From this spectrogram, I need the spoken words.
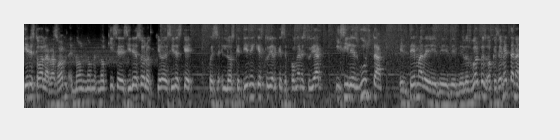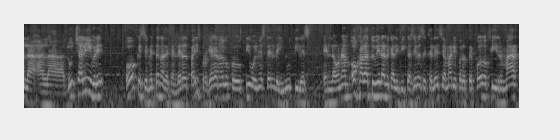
tienes toda la razón. No, no, no quise decir eso. Lo que quiero decir es que, pues, los que tienen que estudiar, que se pongan a estudiar. Y si les gusta el tema de, de, los golpes o que se metan a la, a la lucha libre, o que se metan a defender al país porque hagan algo productivo y no estén de inútiles en la UNAM. Ojalá tuvieran calificaciones de excelencia, Mario, pero te puedo firmar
